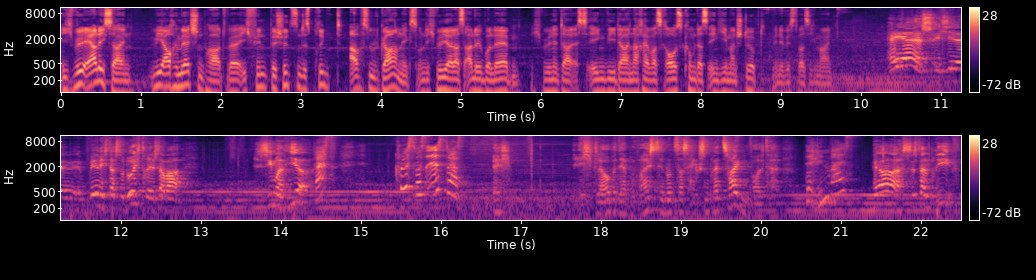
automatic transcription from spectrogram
Ich will ehrlich sein, wie auch im letzten Part, weil ich finde, beschützend, das bringt absolut gar nichts und ich will ja, dass alle überleben. Ich will nicht, dass irgendwie da nachher was rauskommt, dass irgendjemand stirbt, wenn ihr wisst, was ich meine. Hey Ash, ich äh, will nicht, dass du durchdrehst, aber sieh mal hier. Was? Chris, was ist das? Ich, ich glaube, der Beweis, den uns das Hexenbrett zeigen wollte. Der Hinweis? Ja, es ist ein Brief.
